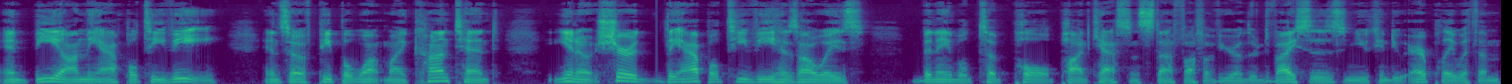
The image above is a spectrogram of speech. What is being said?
and be on the Apple TV and so if people want my content, you know, sure, the Apple TV has always been able to pull podcasts and stuff off of your other devices and you can do AirPlay with them.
